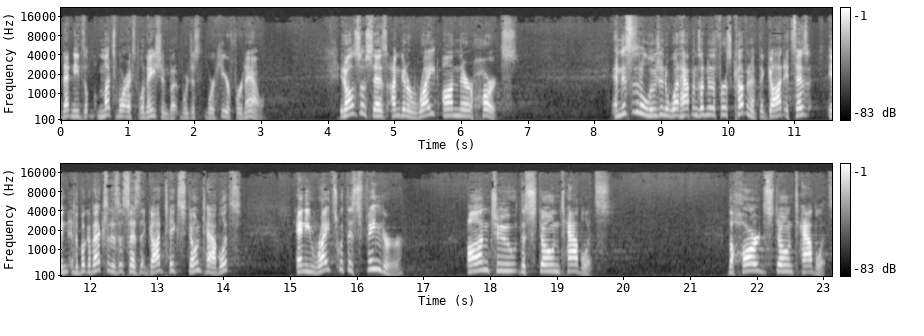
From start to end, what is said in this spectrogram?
that needs much more explanation, but we're just we're here for now. It also says, I'm going to write on their hearts. And this is an allusion to what happens under the first covenant that God, it says in the book of Exodus, it says that God takes stone tablets and he writes with his finger onto the stone tablets, the hard stone tablets.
